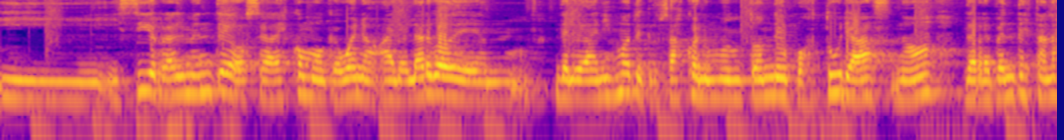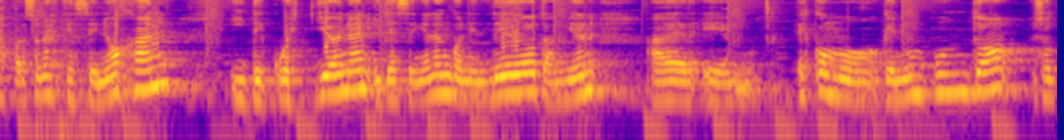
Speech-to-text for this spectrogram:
Y, sí, realmente, o sea, es como que, bueno, a lo largo mm, del veganismo te cruzas con un montón de posturas, ¿no? De repente están las personas que se enojan y te cuestionan y te señalan con el dedo también. A ver, em, es como que en un punto yo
